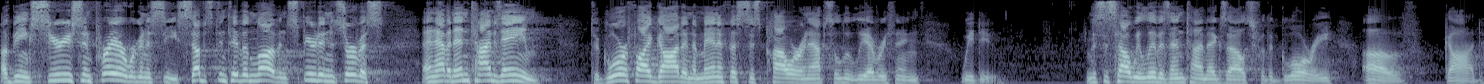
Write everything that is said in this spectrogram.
of being serious in prayer, we're going to see, substantive in love and spirited in service, and have an end times aim to glorify God and to manifest His power in absolutely everything we do. And this is how we live as end time exiles for the glory of God.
